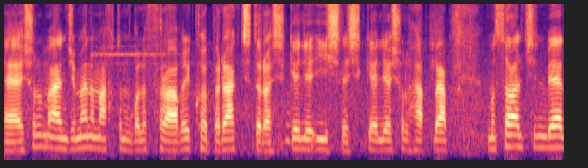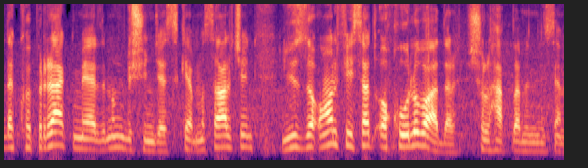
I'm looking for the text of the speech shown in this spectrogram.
Eee şol anjuman Maktumguly Firagy köpürak çıtıraşyp gelýär, işleşip gelýär şol hakda. Misal üçin berde köpürak merdimiň düşünjesi ki, misal üçin %10% okuly bardyr şol hakda bilsem.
